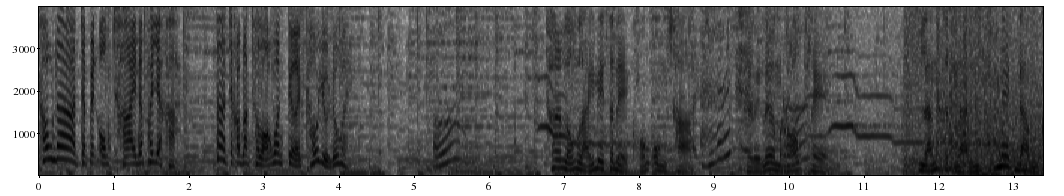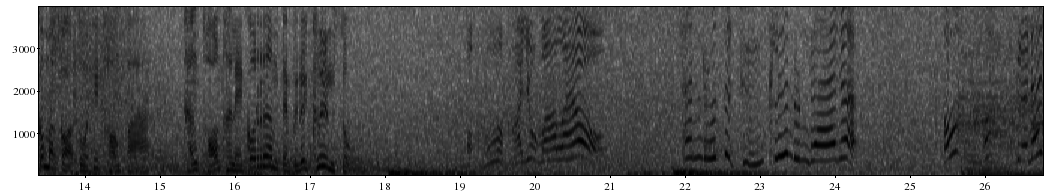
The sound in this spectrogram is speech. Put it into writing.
เขาน่าจะเป็นองค์ชายนะพะยะค่ะ น่าจะกำลังฉลองวันเกิดเขาอยู่ด้วย โอ้เธอหลงไหลในเสน่ห์ขององค์ชาย เธอเลยเริ่มร้องเพลง หลังจากนั้นเมฆดำก็มาก่อตัวที่ท้องฟ้า ทั้งท้องทะเลก็เริ่มเต็มไปด้วยคลื่นสูงโอ้โหพายุมาแล้ว ฉันรู้สึกถึงคลื่นรุนแรงอะโอ้โอ้เรือนั้น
